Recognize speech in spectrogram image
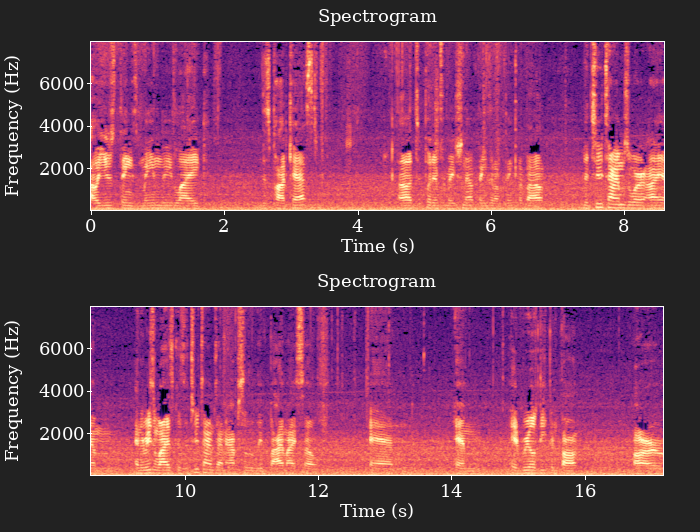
I'll use things mainly like this podcast uh, to put information out, things that I'm thinking about. The two times where I am, and the reason why is because the two times I'm absolutely by myself and am in real deep in thought are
